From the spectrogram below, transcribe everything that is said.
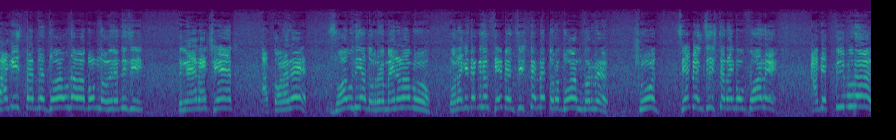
পাকিস্তানরে জল দেওয়া বন্ধ করে দিছি। তাহলে এরা শেষ। আর তোরা রে জল দিয়া তোরা মাইরালাম তোরা কি দেখিস সেভেন সিস্টার রে তোরা দল করবে? শুন সেভেন সিস্টার আইব পরে। আগে ত্রিপুরার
